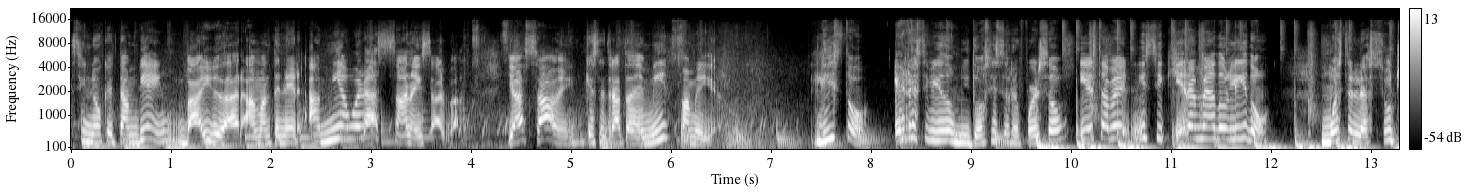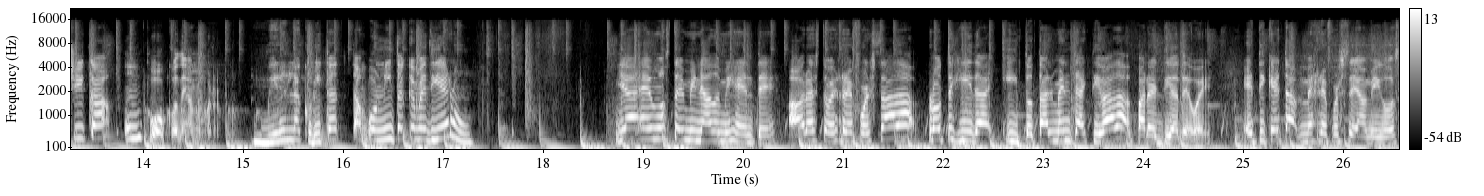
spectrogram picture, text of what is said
sino que también va a ayudar a mantener a mi abuela sana y salva. Ya saben que se trata de mi familia. Listo, he recibido mi dosis de refuerzo y esta vez ni siquiera me ha dolido. Muéstrenle a su chica un poco de amor. Miren la curita tan bonita que me dieron. Ya hemos terminado, mi gente. Ahora estoy reforzada, protegida y totalmente activada para el día de hoy. Etiqueta me reforcé, amigos.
